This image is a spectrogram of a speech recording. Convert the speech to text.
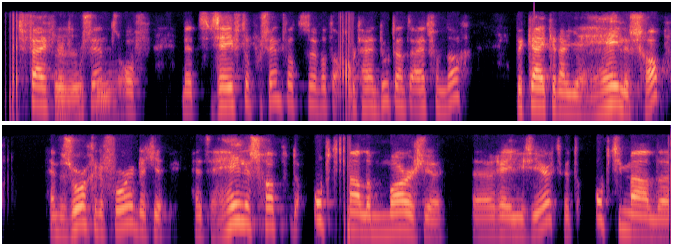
met 35% mm of met 70% wat, eh, wat de Albert Heijn doet aan het eind van de dag. We kijken naar je hele schap en we zorgen ervoor dat je het hele schap de optimale marge uh, realiseert met de optimale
